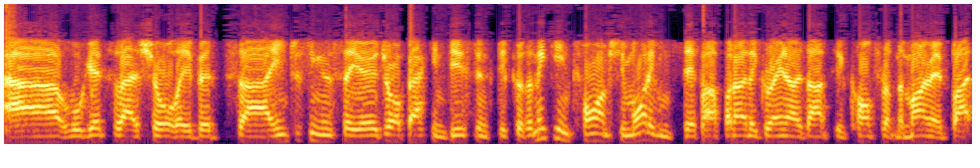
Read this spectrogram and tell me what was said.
Uh, we'll get to that shortly, but it's uh, interesting to see her drop back in distance because I think in time she might even step up. I know the Greenos aren't too confident at the moment, but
